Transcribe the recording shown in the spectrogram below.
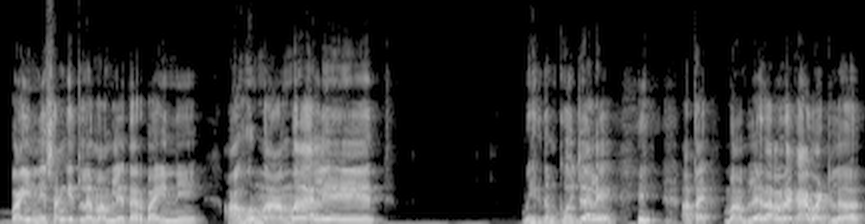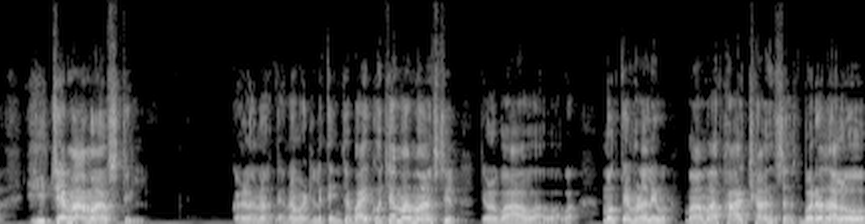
बाईंनी सांगितलं मामलेदार बाईंनी अहो मामा आलेत. मग एकदम खुश झाले. आता मामलेदारांना काय वाटलं? हिचे मामा असतील. कळलं ना? त्यांना वाटलं त्यांच्या बायकोचे मामा असतील. तेव्हा वा वा वा वा. मग ते म्हणाले मामा फार छान स- बरं झालं हो.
